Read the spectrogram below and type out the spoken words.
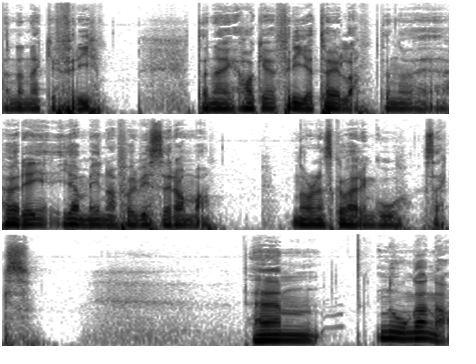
Men den er ikke fri. Den er, har ikke frie tøyler. Den hører hjemme innenfor visse rammer når den skal være en god sex. Um, noen ganger,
